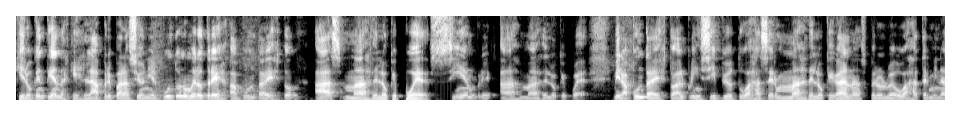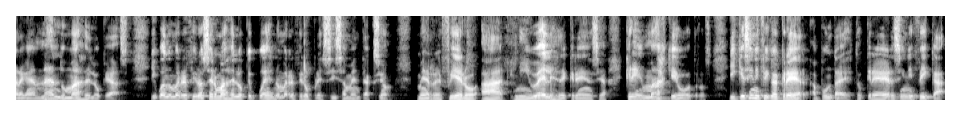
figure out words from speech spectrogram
quiero que entiendas que es la preparación. Y el punto número tres apunta a esto, haz más de lo que puedes. Siempre haz más de lo que puedes. Mira, apunta esto. Al principio tú vas a hacer más de lo que ganas, pero luego vas a terminar ganando más de lo que haces. Y cuando me refiero a hacer más de lo que puedes, no me refiero precisamente a acción. Me refiero a niveles de creencia. Cree más que otros. ¿Y qué significa creer? Apunta esto. Creer significa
